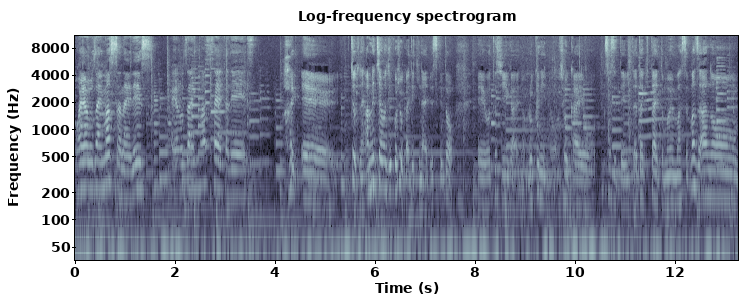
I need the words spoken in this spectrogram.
おはようございます。さなえです。おはようございます。さやかですはい、えー、ちょっとねあめちゃんは自己紹介できないですけど、えー、私以外の6人の紹介をさせていただきたいと思います。まずあのー、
